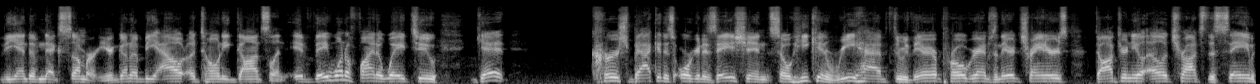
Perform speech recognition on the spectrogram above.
the end of next summer, you're going to be out a Tony Gonsolin. If they want to find a way to get – Kersh back in his organization so he can rehab through their programs and their trainers. Dr. Neil ElAttrache, the same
